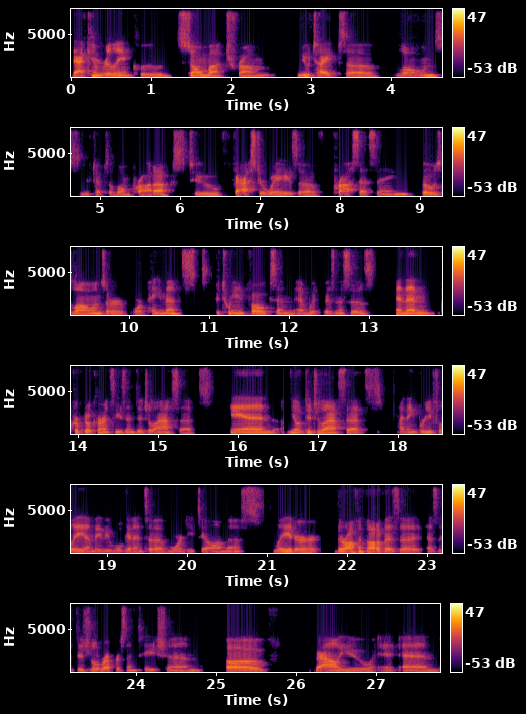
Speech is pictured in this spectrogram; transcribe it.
that can really include so much from new types of loans, new types of loan products, to faster ways of processing those loans or, or payments between folks and, and with businesses. And then cryptocurrencies and digital assets. And you know, digital assets, I think briefly, and maybe we'll get into more detail on this later, they're often thought of as a as a digital representation of value and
